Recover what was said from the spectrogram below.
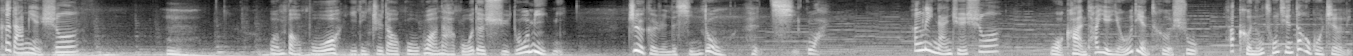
克达缅说：“嗯，文保博一定知道古挂那国的许多秘密。这个人的行动很奇怪。”亨利男爵说：“我看他也有点特殊，他可能从前到过这里。”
